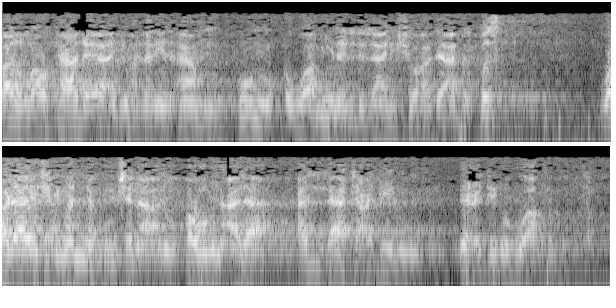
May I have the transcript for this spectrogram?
قال الله تعالى يا أيها الذين آمنوا كونوا قوامين لله شهداء بالقسط ولا يجرمنكم شنآن قوم على ألا تعدلوا. اعدلوا هو أقرب التقوى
